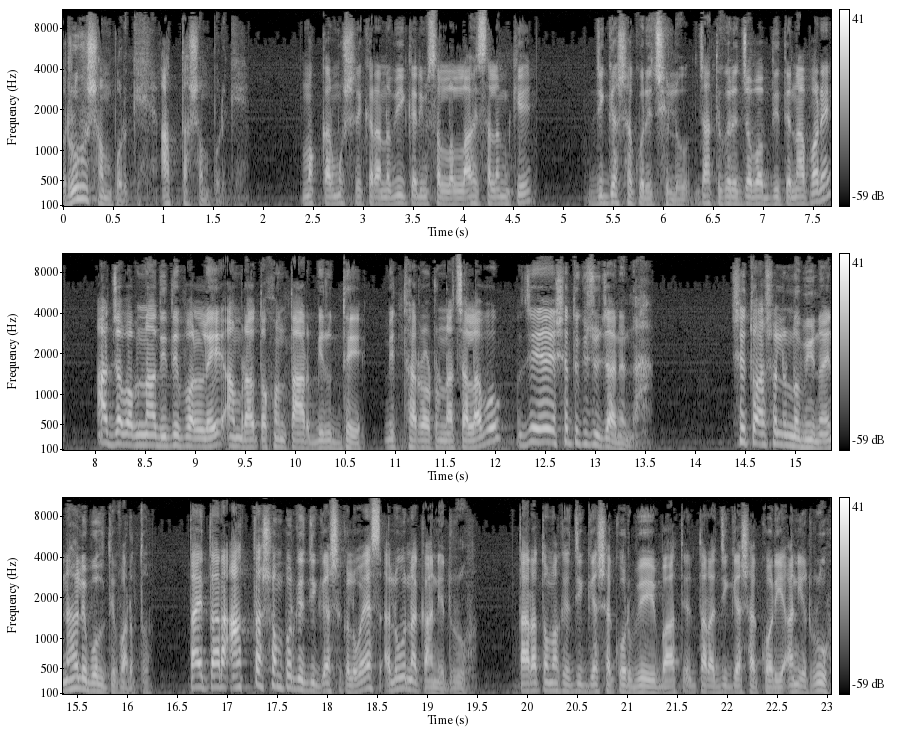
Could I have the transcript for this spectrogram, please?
রুহ সম্পর্কে, আত্মা সম্পর্কে। মক্কার মুশ্রিকেরা নবী করিম সাল্লাহ সাল্লামকে জিজ্ঞাসা করেছিল, যাতে করে জবাব দিতে না পারে। আর জবাব না দিতে পারলে আমরা তখন তার বিরুদ্ধে মিথ্যার রটনা চালাবো, যে সে তো কিছু জানে না। সে তো আসলে নবী নয় না হলে বলতে পারতো। তাই তারা আত্মা সম্পর্কে জিজ্ঞাসা করল ওয়াস আলু না কানির রুহ। তারা তোমাকে জিজ্ঞাসা করবে বা তারা জিজ্ঞাসা করে, আনির রুহ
